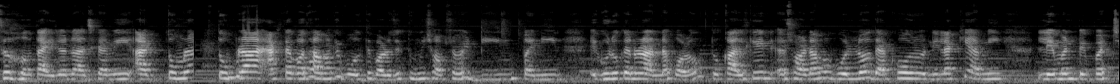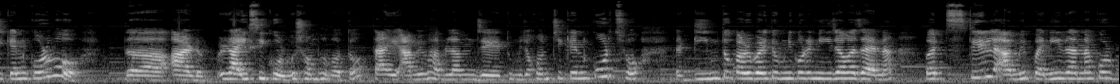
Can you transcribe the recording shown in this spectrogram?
so তাই জন্য আজকে আমি, আর তোমরা তোমরা একটা কথা আমাকে বলতে পারো যে, তুমি সবসময় ডিম, পনির এগুলো কেন রান্না করো? তো কালকে স্বর্ণাভ বলল, দেখো, নীলাক্ষী, আমি লেমন পেপার চিকেন করব আর রাইসই করব সম্ভবত। তাই আমি ভাবলাম যে তুমি যখন চিকেন করছ, তা ডিম তো কারোর বাড়িতে অমনি করে নিয়ে যাওয়া যায় না। বাট স্টিল আমি পনির রান্না করব।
